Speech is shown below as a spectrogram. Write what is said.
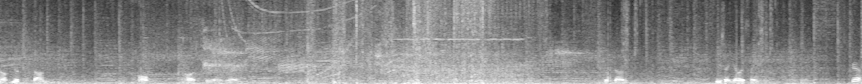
No, you're done. Oh, oh, it's yeah. You're done. Use that yellow thing. Yeah.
